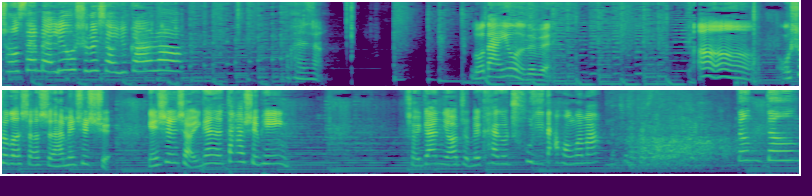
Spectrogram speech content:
筹三百六十个小鱼干了。我看一下，罗大佑的对不对？嗯嗯嗯，我收到消息还没去取。感谢小鱼干的大水瓶，小鱼干你要准备开个初级大皇冠吗？噔噔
